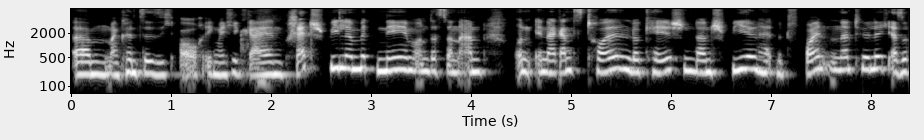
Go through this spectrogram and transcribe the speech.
ähm, man könnte sich auch irgendwelche geilen Brettspiele mitnehmen und das dann an und in einer ganz tollen Location dann spielen, halt mit Freunden natürlich. Also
